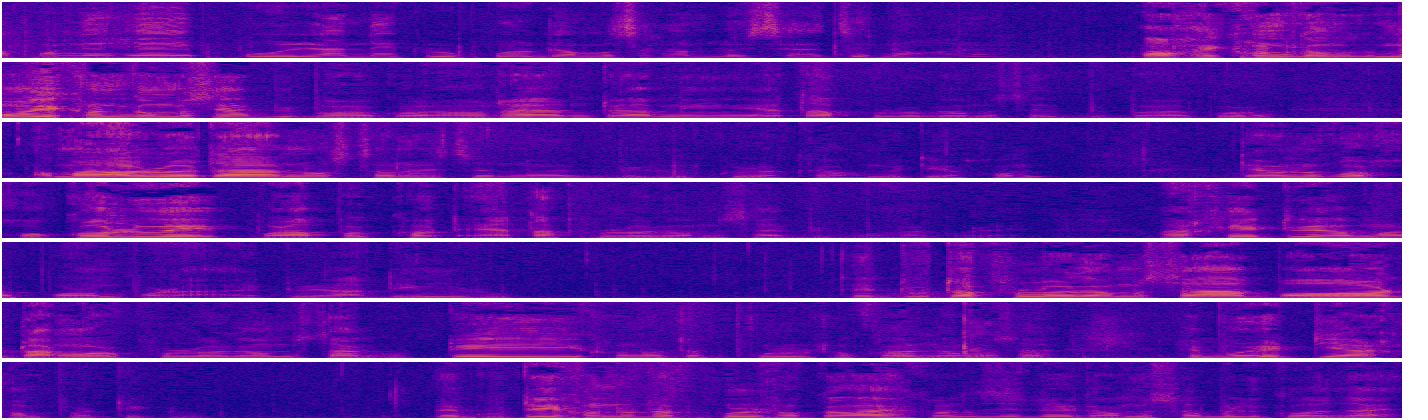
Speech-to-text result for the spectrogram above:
আপুনি সেই পৌৰাণিক ৰূপৰ গামোচাখন লৈছে আজি নহয়? অঁ সেইখন গামোচা মই এইখন গামোচাই ব্যৱহাৰ কৰোঁ। সাধাৰণতে আমি এটা ফুলৰ গামোচাই ব্যৱহাৰ কৰোঁ। আমাৰ আৰু এটা অনুষ্ঠান হৈছে নহয় বিহু সুৰক্ষা সমিতি অসম। তেওঁলোকৰ সকলোৱেই পৰাপক্ষত এটা ফুলৰ গামোচাই ব্যৱহাৰ কৰে। আৰু সেইটোৱে আমাৰ পৰম্পৰা সেইটোৱে আদিম ৰূপ। দুটা ফুলৰ গামোচা বৰ ডাঙৰ ফুলৰ গামোচা গোটেইখনতে ফুল থকা। গামোচা সেইবোৰ এতিয়াৰ সাম্প্ৰতিক ৰূপ। গোটেইখনতে ফুল থকা সেইখন যিটো গামোচা বুলি কোৱা যায়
